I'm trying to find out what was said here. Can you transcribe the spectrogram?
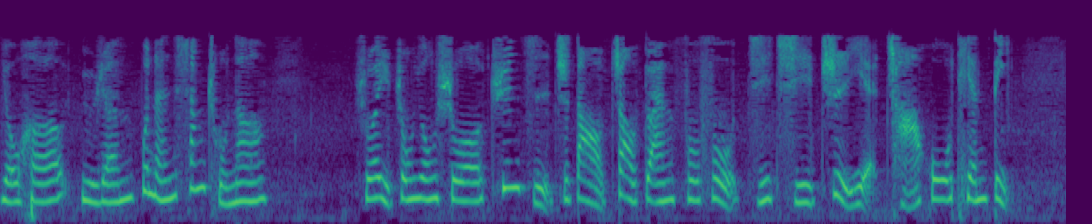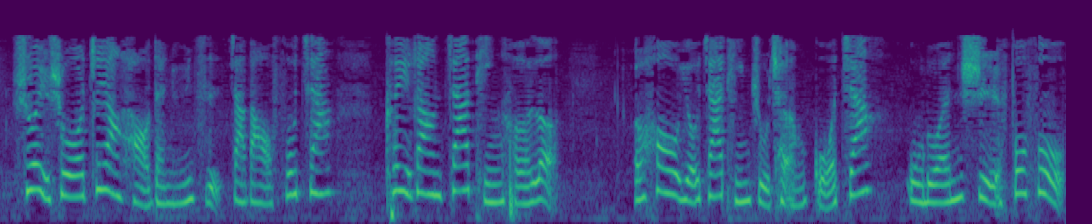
有何与人不能相处呢？所以中庸说：“君子之道，赵端夫妇及其志也，察乎天地。”所以说，这样好的女子嫁到夫家，可以让家庭和乐，而后由家庭组成国家。五伦是夫妇、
